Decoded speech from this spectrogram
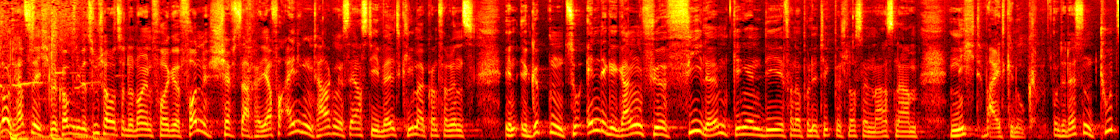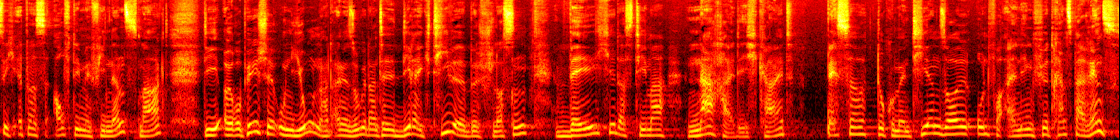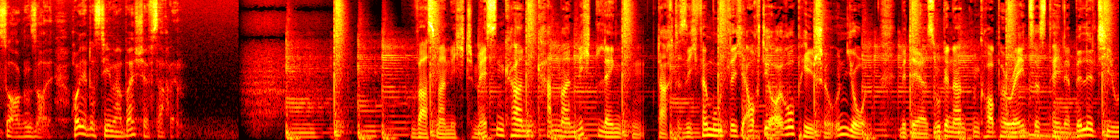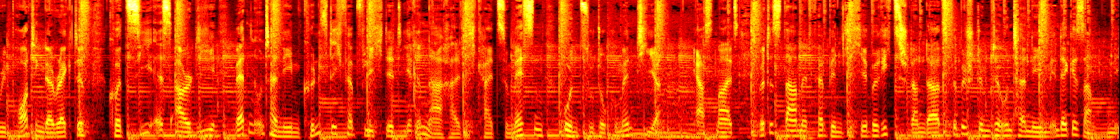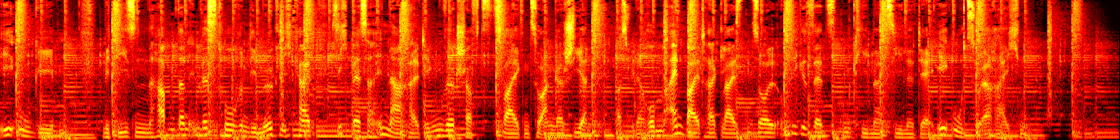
Hallo und herzlich willkommen, liebe Zuschauer, zu einer neuen Folge von Chefsache. Ja, vor einigen Tagen ist erst die Weltklimakonferenz in Ägypten zu Ende gegangen. Für viele gingen die von der Politik beschlossenen Maßnahmen nicht weit genug. Unterdessen tut sich etwas auf dem Finanzmarkt. Die Europäische Union hat eine sogenannte Direktive beschlossen, welche das Thema Nachhaltigkeit besser dokumentieren soll und vor allen Dingen für Transparenz sorgen soll. Heute das Thema bei Chefsache. Was man nicht messen kann, kann man nicht lenken, dachte sich vermutlich auch die Europäische Union. Mit der sogenannten Corporate Sustainability Reporting Directive, kurz CSRD, werden Unternehmen künftig verpflichtet, ihre Nachhaltigkeit zu messen und zu dokumentieren. Erstmals wird es damit verbindliche Berichtsstandards für bestimmte Unternehmen in der gesamten EU geben. Mit diesen haben dann Investoren die Möglichkeit, sich besser in nachhaltigen Wirtschaftszweigen zu engagieren was wiederum einen Beitrag leisten soll, um die gesetzten Klimaziele der EU zu erreichen.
